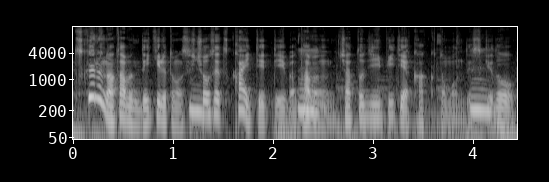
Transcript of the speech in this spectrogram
作るのは多分できると思うんですよ、うん。小説書いてって言えば多う分チャット GPT は書くと思うんですけど、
